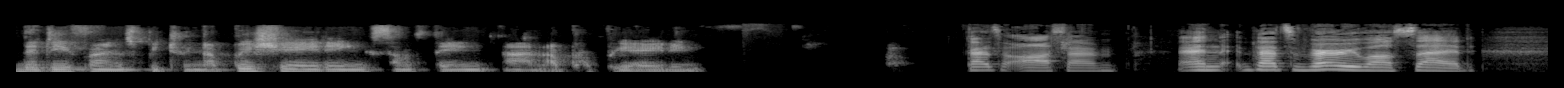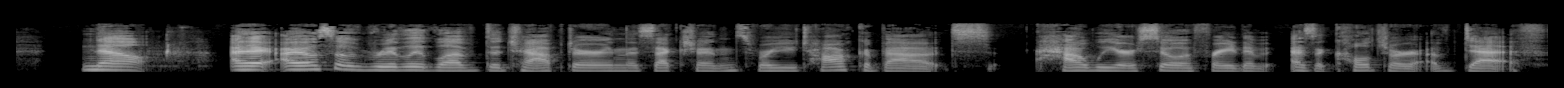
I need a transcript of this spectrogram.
the difference between appreciating something and appropriating. That's awesome. And that's very well said. Now, I, I also really loved the chapter in the sections where you talk about how we are so afraid of, as a culture, of death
